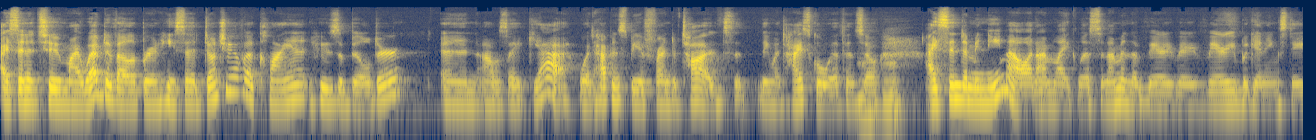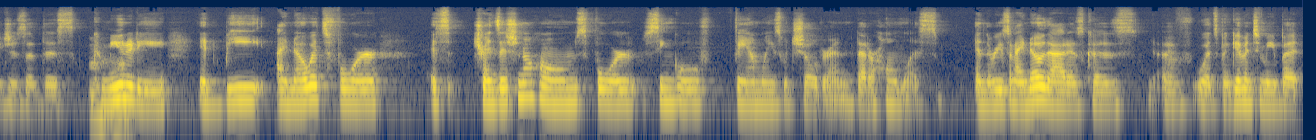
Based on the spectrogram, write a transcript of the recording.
I sent it to my web developer and he said, Don't you have a client who's a builder? And I was like, Yeah, what happens to be a friend of Todd's that they went to high school with. And so Mm-hmm. I send him an email and I'm like, Listen, I'm in the very, very, very beginning stages of this Mm-hmm. community. It be, I know it's for, it's transitional homes for single families with children that are homeless. And the reason I know that is because of what's been given to me, but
